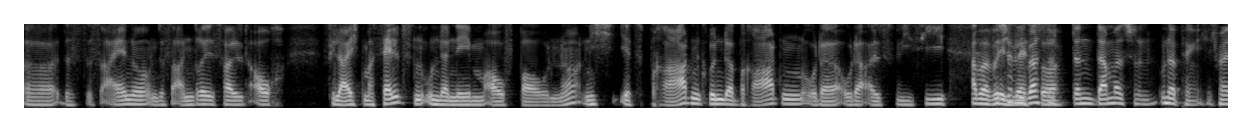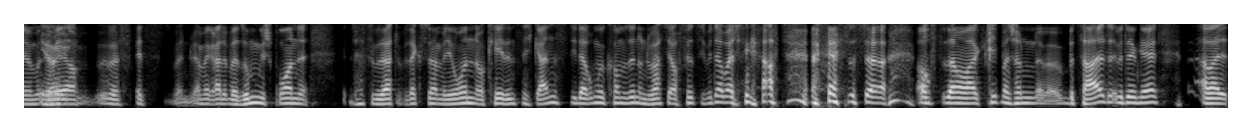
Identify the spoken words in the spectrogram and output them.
äh, das ist das eine. Und das andere ist halt auch vielleicht mal selbst ein Unternehmen aufbauen. Ne? Nicht jetzt beraten, Gründer beraten oder, oder als VC. Aber wirtschaftlich warst du dann damals schon unabhängig. Ich meine, ja, ja. Ich, jetzt, wir haben ja gerade über Summen gesprochen. Jetzt hast du gesagt, 600 Millionen, okay, sind es nicht ganz, die da rumgekommen sind. Und du hast ja auch 40 Mitarbeiter gehabt. Es ist ja auch, sagen wir mal, kriegt man schon äh, bezahlt mit dem Geld. Aber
